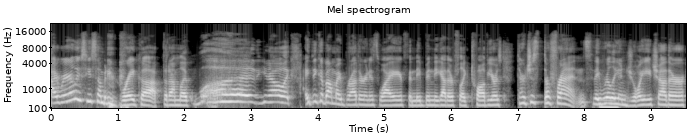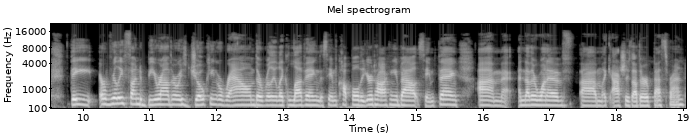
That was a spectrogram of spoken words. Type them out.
I rarely see somebody break up that I'm like, what? You know, like I think about my brother and his wife, and they've been together for like 12 years. They're just, they're friends. They really enjoy each other. They are really fun to be around. They're always joking around. They're really like loving the same couple that you're talking about, same thing. Um, another one of um, like Ashley's other best friend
